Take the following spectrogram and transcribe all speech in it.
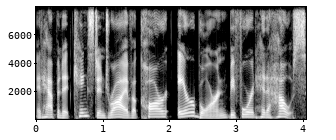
It happened at Kingston Drive, a car airborne before it hit a house.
